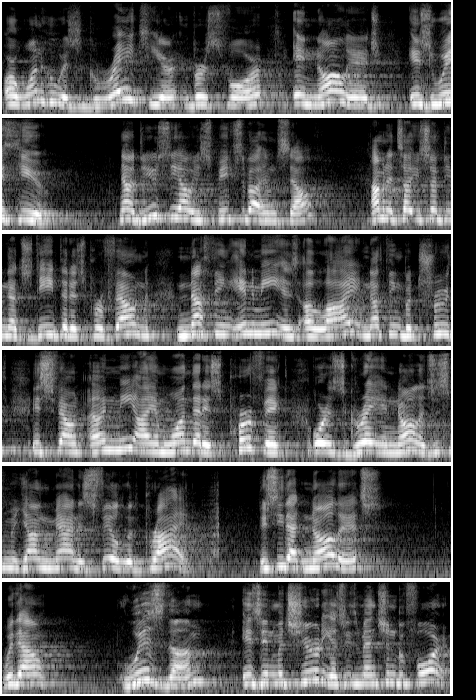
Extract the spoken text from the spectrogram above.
or one who is great here, verse 4, in knowledge is with you. Now, do you see how he speaks about himself? I'm going to tell you something that's deep, that is profound. Nothing in me is a lie. Nothing but truth is found in me. I am one that is perfect or is great in knowledge. This young man is filled with pride. You see that knowledge without wisdom is immaturity, as we've mentioned before.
